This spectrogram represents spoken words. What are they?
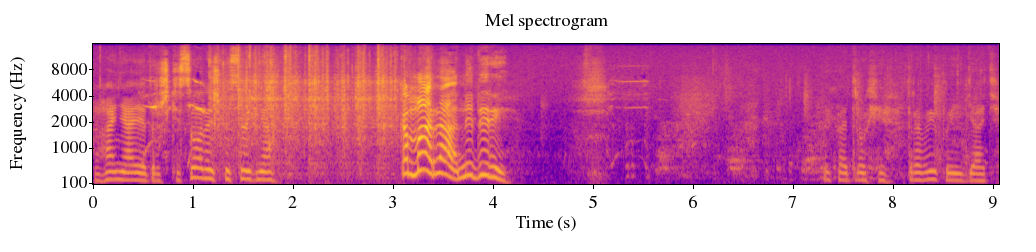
Ганяє трошки сонечко сьогодні. Камара, не дири. Нехай трохи трави поїдять.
